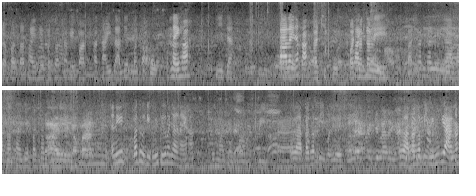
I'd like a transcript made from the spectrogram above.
น่ะภาษาไทยเรียกปลาช่อนทะเลปลาภาษาอีสานเรียกปลาจิโกะไหนคะ นี่จ้ะปลาอะไรนะคะ ปลาชิโกะปลาช่อนทะเลปลาช่อนทะเลจ้ะภาษาไทยเรียกปลาช่อนทะเลอันนี้วัตถุดิบนี่ซื้อมาจากไหนคะ ซื้อมาจากบางกะปิค่ะตลาดบางกะปิหมดเลยตลาดบางกะปิมีทุกอย่างนะ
